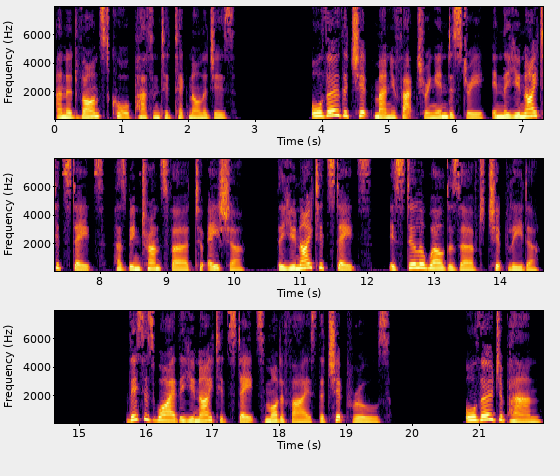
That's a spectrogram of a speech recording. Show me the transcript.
and advanced core patented technologies. Although the chip manufacturing industry in the United States has been transferred to Asia, the United States is still a well-deserved chip leader. This is why the United States modifies the chip rules. Although Japan,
